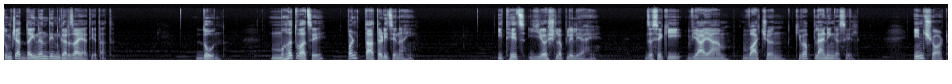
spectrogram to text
तुमच्या दैनंदिन गरजा यात येतात. दोन महत्त्वाचे पण तातडीचे नाही. इथेच यश लपलेले आहे. जसे की व्यायाम वाचन किंवा प्लॅनिंग असेल. In short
